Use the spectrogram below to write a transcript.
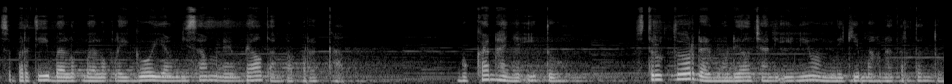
seperti balok-balok Lego yang bisa menempel tanpa perekat. Bukan hanya itu, struktur dan model candi ini memiliki makna tertentu.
